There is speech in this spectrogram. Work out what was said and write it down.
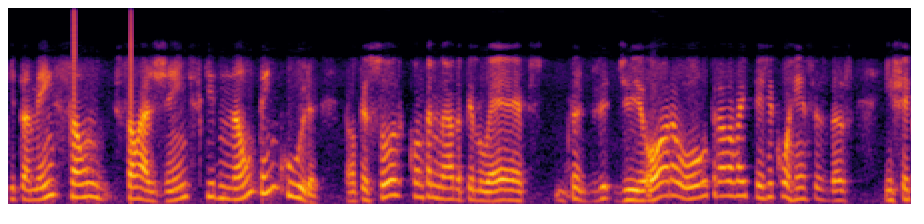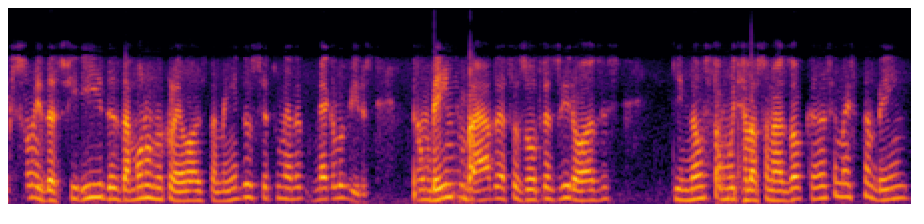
que também são, são agentes que não têm cura. Então, a pessoa contaminada pelo herpes, de, de hora ou outra, ela vai ter recorrências das infecções, das feridas, da mononucleose também do citomegalovírus. Então, bem lembrado essas outras viroses que não estão muito relacionadas ao câncer, mas também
